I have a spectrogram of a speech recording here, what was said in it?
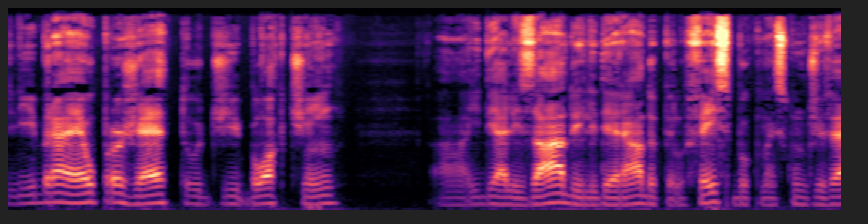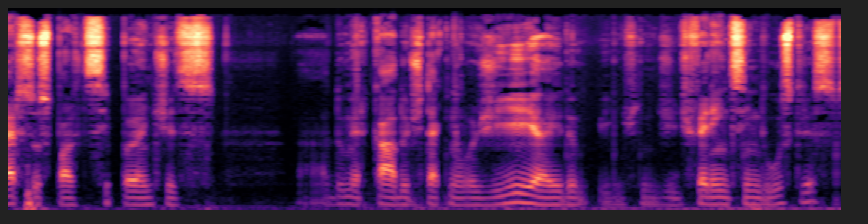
Libra é o projeto de blockchain uh, idealizado e liderado pelo Facebook, mas com diversos participantes do mercado de tecnologia e do, enfim, de diferentes indústrias,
